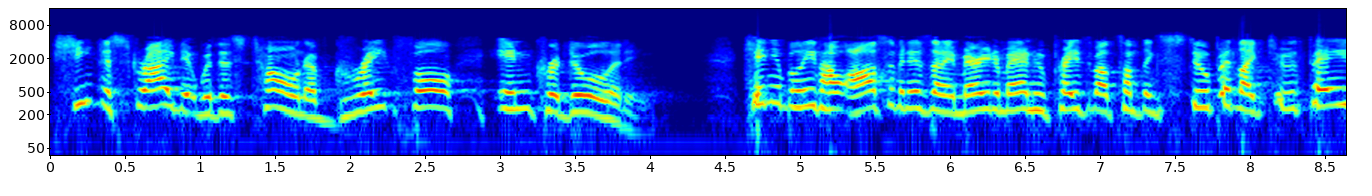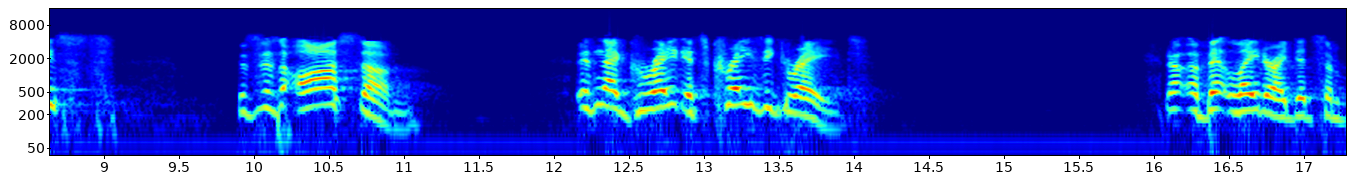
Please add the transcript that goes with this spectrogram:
She described it with this tone of grateful incredulity. Can you believe how awesome it is that I married a man who prays about something stupid like toothpaste? This is awesome. Isn't that great? It's crazy great. Now, a bit later, I did some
